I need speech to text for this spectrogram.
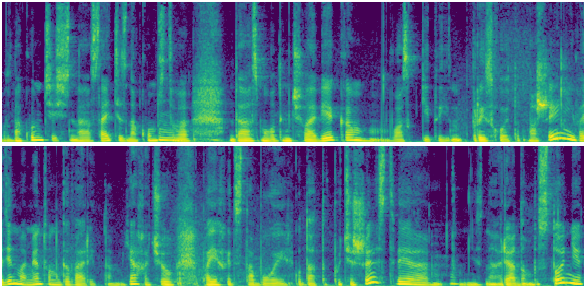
знакомитесь на сайте знакомства uh-huh. да, с молодым человеком, у вас какие-то происходят отношения, и в один момент он говорит, там, я хочу поехать с тобой куда-то в путешествие, там, не знаю, рядом в Эстонии,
